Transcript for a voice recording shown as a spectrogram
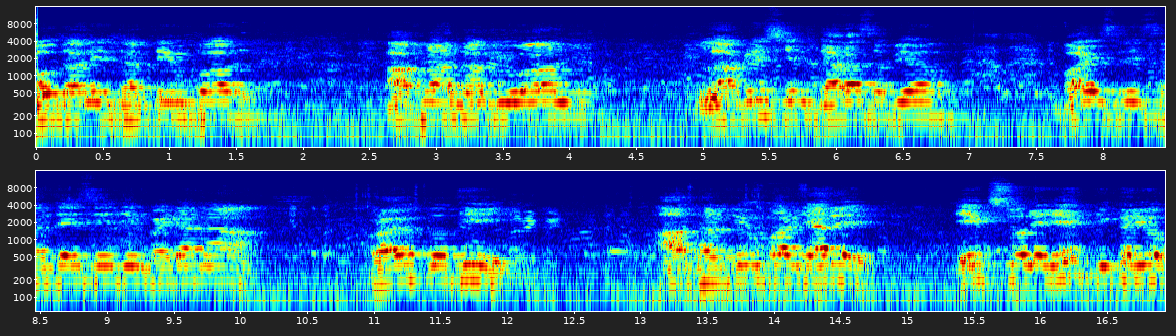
બૌદ્ધાની ધરતી ઉપર આપણા નવયુવાન લાગણીશીલ ધારાસભ્ય ભાઈ શ્રી સંજયસિંહજી મૈડાના પ્રયત્નોથી આ ધરતી ઉપર જ્યારે એકસો ને એક દીકરીઓ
